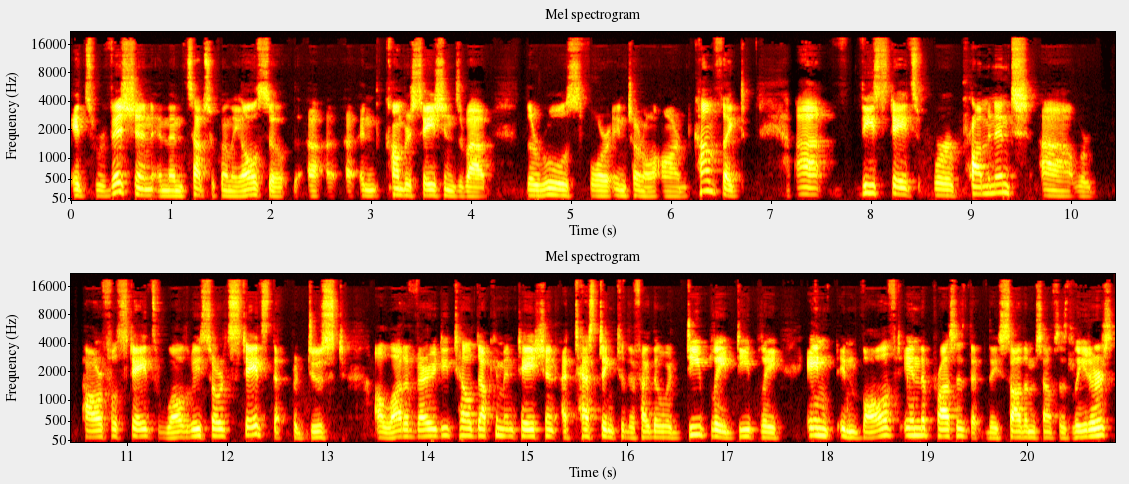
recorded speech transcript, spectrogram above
its revision, and then subsequently also uh, uh, in conversations about the rules for internal armed conflict. Uh, these states were prominent, uh, were powerful states, well resourced states that produced a lot of very detailed documentation attesting to the fact that we're deeply, deeply in, involved in the process, that they saw themselves as leaders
